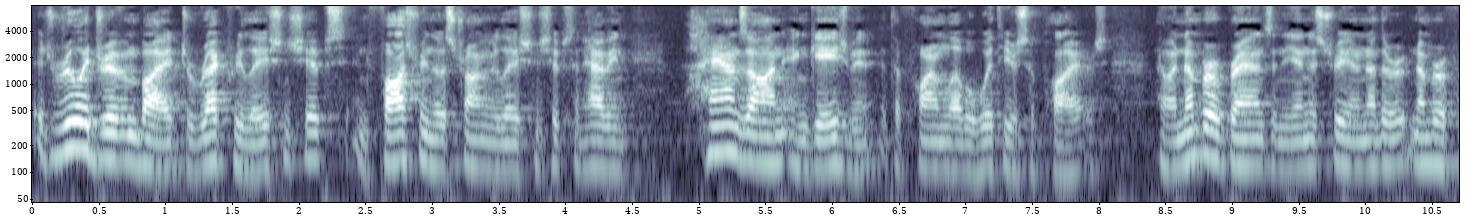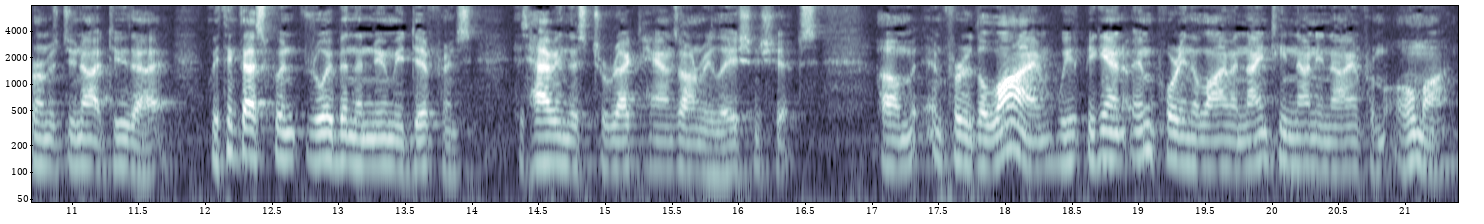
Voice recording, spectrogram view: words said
it's really driven by direct relationships and fostering those strong relationships and having hands-on engagement at the farm level with your suppliers. Now, a number of brands in the industry and another number of firms do not do that. We think that's been, really been the Numi difference, is having this direct hands-on relationships. Um, and for the lime, we began importing the lime in 1999 from Oman.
